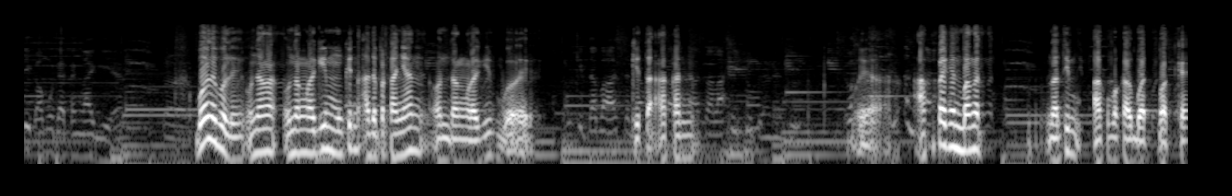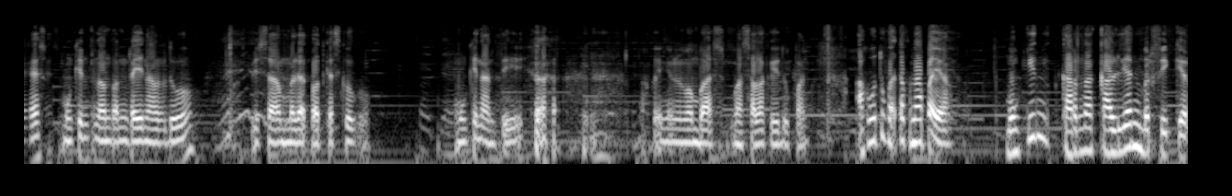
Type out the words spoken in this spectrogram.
nanti kamu datang lagi ya Eh, Boleh boleh. Undang undang lagi mungkin ada pertanyaan. Undang lagi boleh. kita bahas Kita akan- masalah hidup ya nanti Oh ya, aku pengen banget nanti aku bakal buat podcast. Mungkin penonton Reynaldo bisa melihat podcastku. Oke. Mungkin nanti. aku ingin membahas masalah kehidupan. Aku tuh gak tahu kenapa ya. Mungkin karena kalian berpikir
